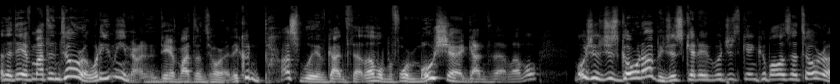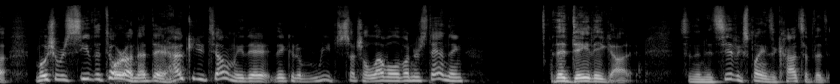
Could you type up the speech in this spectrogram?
on the day of Matan Torah? What do you mean on the day of Matan Torah? They couldn't possibly have gotten to that level before Moshe had gotten to that level. Moshe was just going up. He just getting, we're just getting Kabbalah Torah. Moshe received the Torah on that day. How could you tell me they, they could have reached such a level of understanding the day they got it? So the Netziv explains a concept that's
